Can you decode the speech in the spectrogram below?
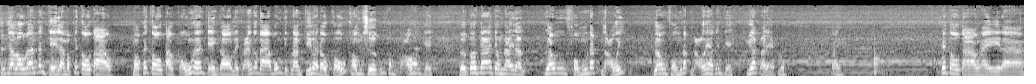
Xin giao lưu đến các anh chị là một cái tô tàu, một cái tô tàu cũ anh chị? Đồ này khoảng có ba, bốn chục năm, chỉ là đồ cũ, không xưa cũng không cổ anh chị? Được có cái trong đây là lông phụng đắp nổi. Lông phụng đắp nổi ha các anh chị? Rất là đẹp luôn. Đây cái tô tàu này là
